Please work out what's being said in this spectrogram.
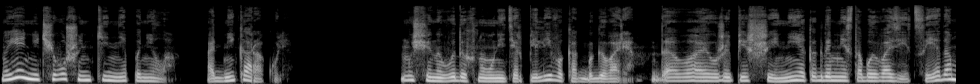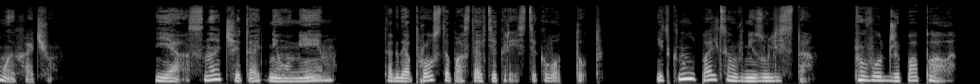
Но я ничегошеньки не поняла. Одни каракули. Мужчина выдохнул нетерпеливо, как бы говоря, «Давай уже пиши, некогда мне с тобой возиться, я домой хочу». «Ясно, читать не умеем. Тогда просто поставьте крестик вот тут». И ткнул пальцем внизу листа. Вот же попало.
